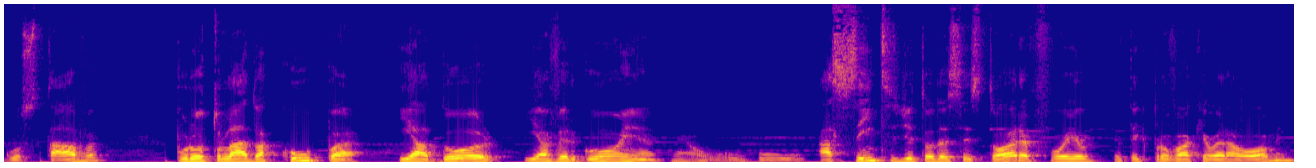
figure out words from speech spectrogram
gostava. Por outro lado, a culpa e a dor e a vergonha, né, o, o, a síntese de toda essa história foi eu, eu ter que provar que eu era homem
